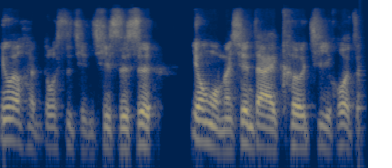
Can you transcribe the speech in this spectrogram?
因为很多事情其实是用我们现在科技或者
